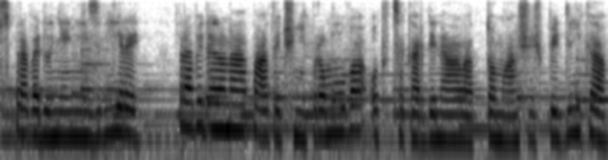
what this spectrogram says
Ospravedlnění z víry. Pravidelná páteční promluva otce kardinála Tomáše Špidlíka.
